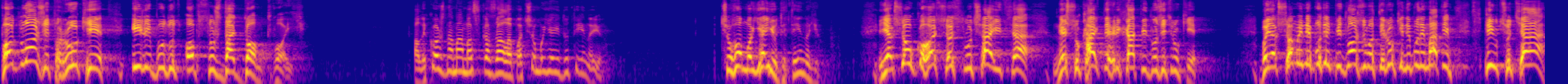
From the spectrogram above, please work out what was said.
подложит руки, или будут обсуждать дом твой. Але кожна мама сказала, по чому моєю дитиною? Чого моєю дитиною? І якщо в когось щось случається, не шукайте гріха підложить руки. Бо якщо ми не будемо підложувати руки, не будемо мати співчуття,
